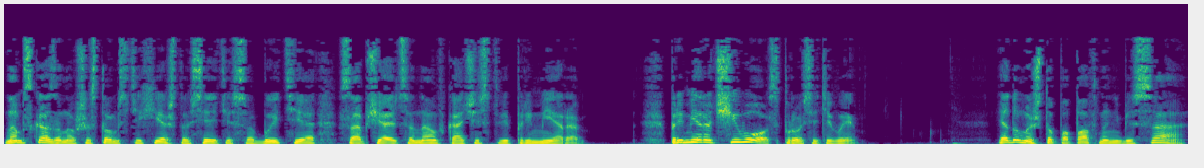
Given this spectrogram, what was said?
Нам сказано в шестом стихе, что все эти события сообщаются нам в качестве примера. Примера чего, спросите вы? Я думаю, что попав на небеса,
